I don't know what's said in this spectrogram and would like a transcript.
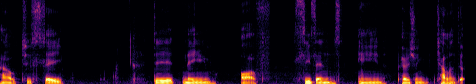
how to say the name of seasons in Persian calendar.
